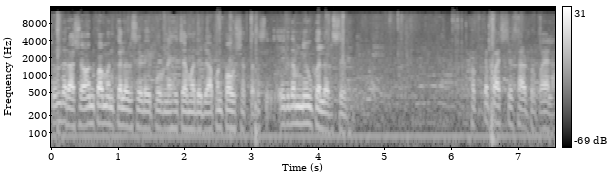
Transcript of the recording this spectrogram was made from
सुंदर अशा अनकॉमन कलर सेड आहे पूर्ण ह्याच्यामध्ये बी. आपण पाहू शकता कसे एकदम न्यू कलर सेड फक्त पाचशे साठ रुपयाला.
